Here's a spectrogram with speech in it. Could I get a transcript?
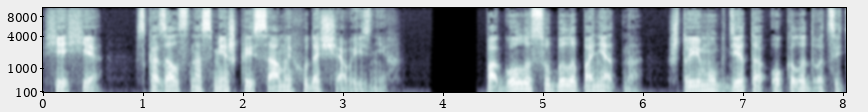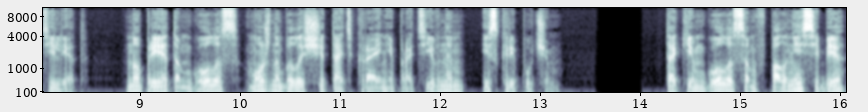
хе-хе, сказал с насмешкой самый худощавый из них. По голосу было понятно, что ему где-то около 20 лет, но при этом голос можно было считать крайне противным и скрипучим. Таким голосом вполне себе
